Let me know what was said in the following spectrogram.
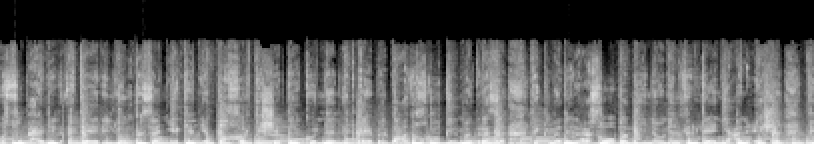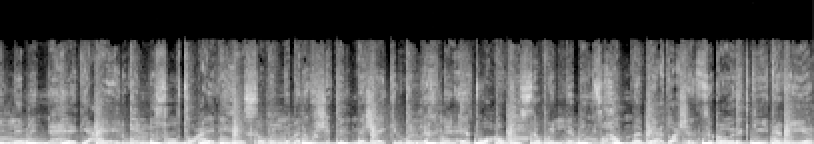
والصبح للأتاري اليوم في ثانية كان يتبخر في الشتا كنا نتقابل بعد خروج المدرسة. تكمل العصابة بينا وننزل تاني على العشاء. في اللي منا هادي عاقل واللي صوته عالي هيصة. واللي ملوش في المشاكل واللي خناقاته عويصة. واللي من صحابنا بعدوا عشان سيجارة جديدة غير.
